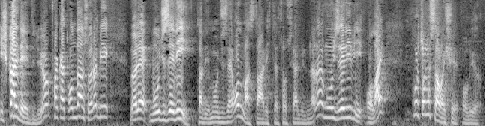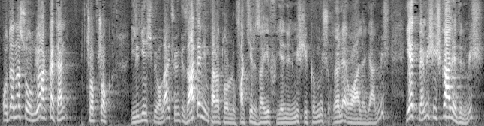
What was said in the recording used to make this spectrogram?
İşgal de ediliyor. Fakat ondan sonra bir böyle mucizevi, tabii mucize olmaz tarihte sosyal bilimlerde, mucizevi bir olay. Kurtuluş Savaşı oluyor. O da nasıl oluyor? Hakikaten çok çok ilginç bir olay. Çünkü zaten imparatorluk fakir, zayıf, yenilmiş, yıkılmış, öyle o hale gelmiş. Yetmemiş, işgal edilmiş.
